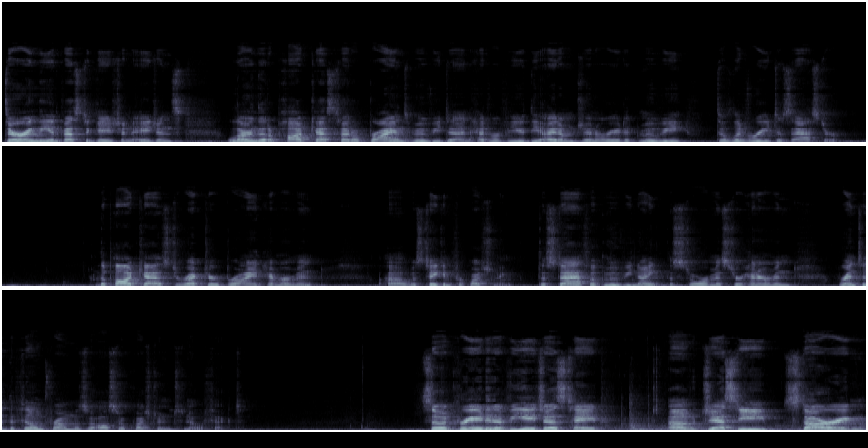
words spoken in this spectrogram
During the investigation, agents learned that a podcast titled Brian's Movie Den had reviewed the item generated movie Delivery Disaster. The podcast director, Brian Hemmerman, uh, was taken for questioning. The staff of Movie Night, the store Mr. Hemmerman rented the film from, was also questioned to no effect. So it created a VHS tape of Jesse starring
